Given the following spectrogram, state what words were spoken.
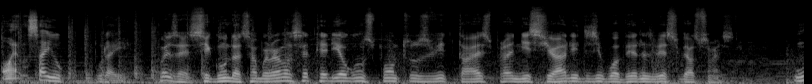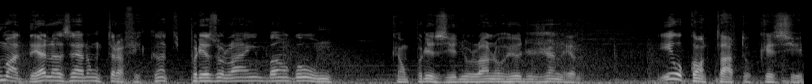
ou ela saiu por aí? Pois é, segundo essa mulher, você teria alguns pontos vitais para iniciar e desenvolver as investigações. Uma delas era um traficante preso lá em Bangu 1, que é um presídio lá no Rio de Janeiro. E o contato com esse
